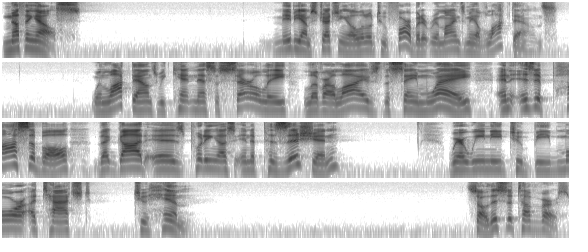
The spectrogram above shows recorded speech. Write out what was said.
nothing else maybe I'm stretching it a little too far, but it reminds me of lockdowns. When lockdowns, we can't necessarily live our lives the same way. And is it possible that God is putting us in a position where we need to be more attached to Him? So, this is a tough verse.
